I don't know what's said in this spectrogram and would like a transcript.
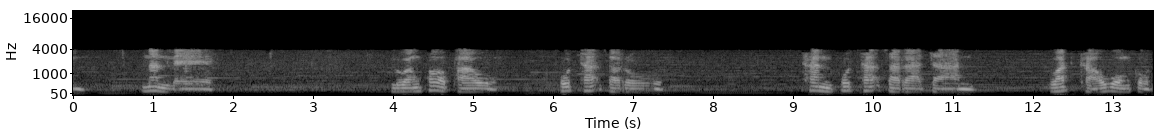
น นั่นแหละหลวงพ่อเผา พุทธสโร ท่านพุทธสราจารย์ วัดเขาวงกฏ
